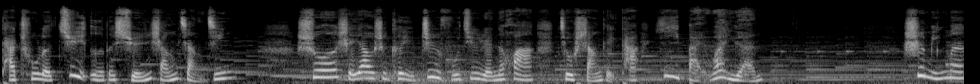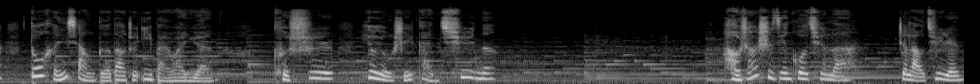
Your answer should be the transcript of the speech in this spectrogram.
他出了巨额的悬赏奖金，说谁要是可以制服巨人的话，就赏给他一百万元。市民们都很想得到这一百万元，可是又有谁敢去呢？好长时间过去了，这老巨人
